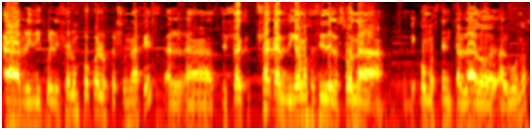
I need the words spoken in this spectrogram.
a, a ridiculizar un poco a los personajes. a- sacas, digamos así, de la zona de cómo está entablado algunos.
